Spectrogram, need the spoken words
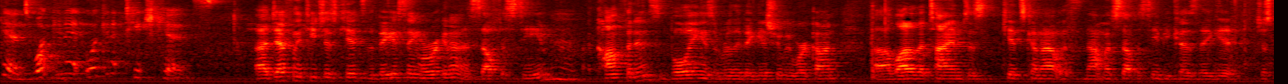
kids. What can it, what can it teach kids? Uh, definitely teaches kids the biggest thing we're working on is self-esteem, Mhm. confidence. Bullying is a really big issue we work on. Uh, a lot of the times, as kids come out with not much self-esteem because they get just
